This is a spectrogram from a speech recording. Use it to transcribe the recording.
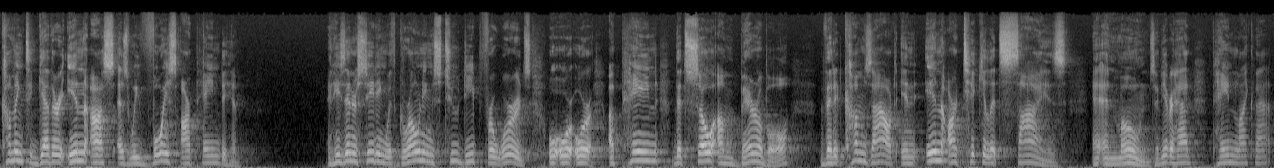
coming together in us as we voice our pain to Him. And He's interceding with groanings too deep for words, or, or, or a pain that's so unbearable that it comes out in inarticulate sighs and, and moans. Have you ever had pain like that?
